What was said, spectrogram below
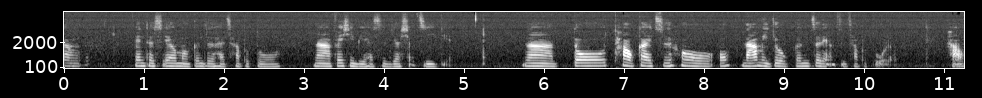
像 Fantasy Elmo 跟这个还差不多，那飞行笔还是比较小只一点。那都套盖之后，哦，拉米就跟这两只差不多了。好，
